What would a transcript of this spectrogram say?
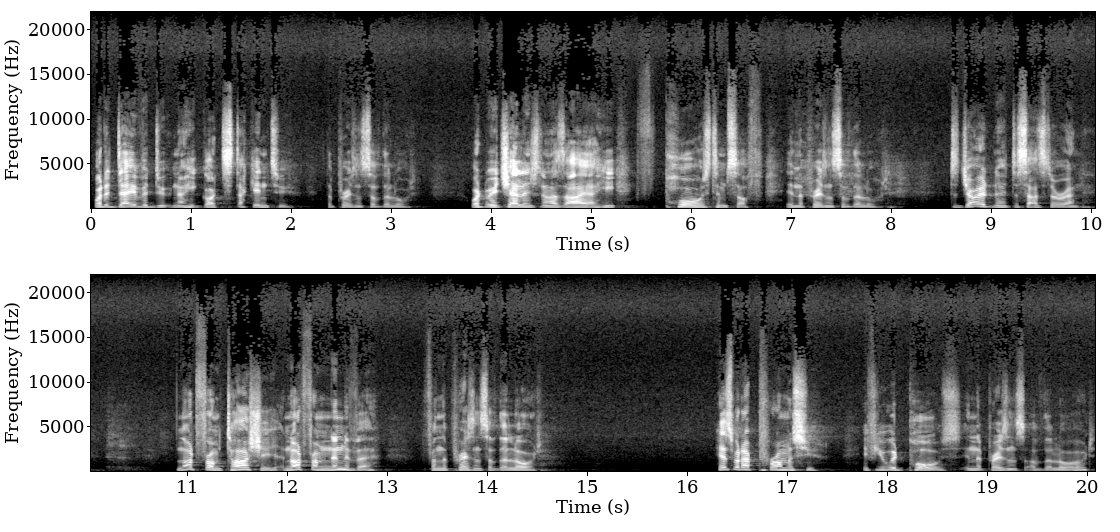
What did David do? No, he got stuck into the presence of the Lord. What we challenged in Isaiah, he paused himself in the presence of the Lord. Jonah decides to run. Not from Tarshish, not from Nineveh, from the presence of the Lord. Here's what I promise you. If you would pause in the presence of the Lord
